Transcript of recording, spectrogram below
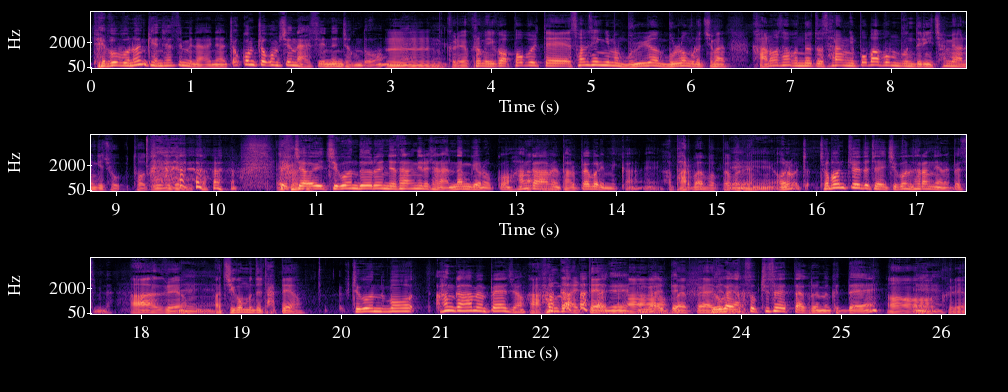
대부분은 괜찮습니다. 그냥 조금 조금씩 날 수 있는 정도. 음, 네. 그래요. 그러면 이거 뽑을 때 선생님은 물론, 물론 그렇지만 간호사분들도 사랑니 뽑아본 분들이 참여하는 게 더 도움이 됩니까? 저희 직원들은 이제 사랑니를 잘 안 남겨놓고 한가하면 바로 빼버립니까? 예. 아, 바로 빼버려요. 얼마 저- 저번 주에도 저희 직원 사랑니 하나 뺐습니다. 아, 그래요? 아, 직원분들 다 빼요. 직원 뭐 한가하면 빼야죠. 아, 한가할 때? 예, 아, 한가할 때 빼- 누가 된다. 약속 취소했다 그러면 그때 어, 예. 그래요.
